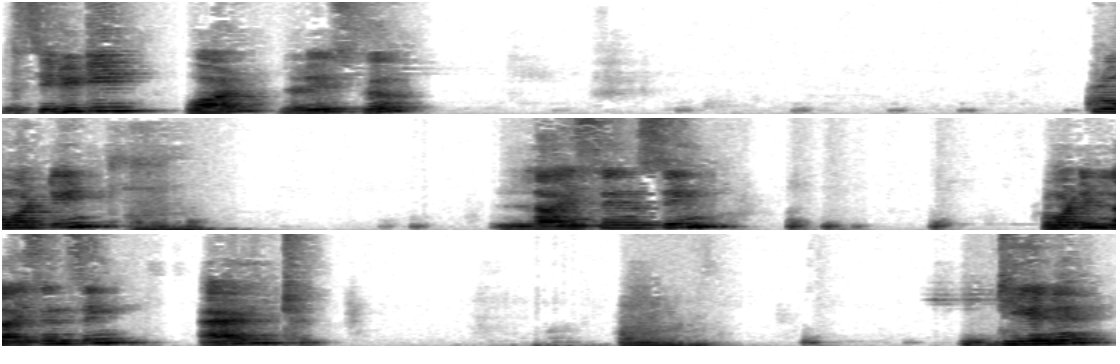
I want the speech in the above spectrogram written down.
The CDT1 that is the chromatin licensing chromatin licensing and DNA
